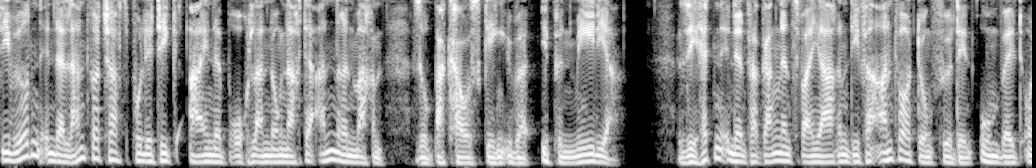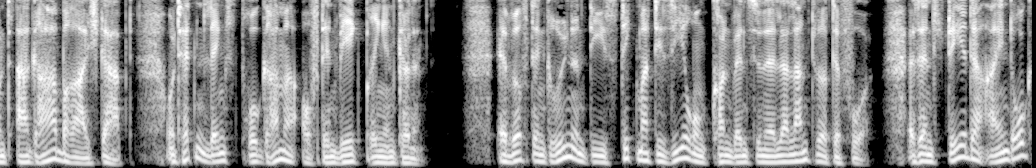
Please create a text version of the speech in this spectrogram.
Die würden in der Landwirtschaftspolitik eine Bruchlandung nach der anderen machen, so Backhaus gegenüber Ippen Media. Sie hätten in den vergangenen zwei Jahren die Verantwortung für den Umwelt- und Agrarbereich gehabt und hätten längst Programme auf den Weg bringen können. Er wirft den Grünen die Stigmatisierung konventioneller Landwirte vor. Es entstehe der Eindruck,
